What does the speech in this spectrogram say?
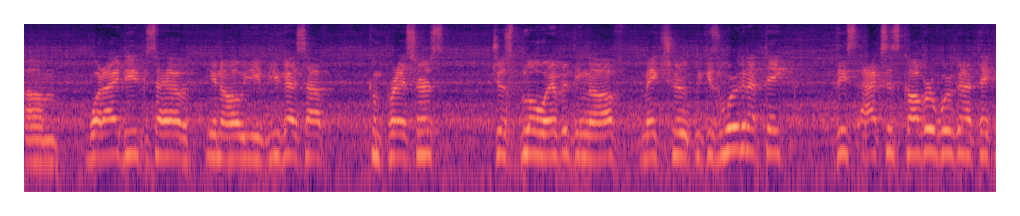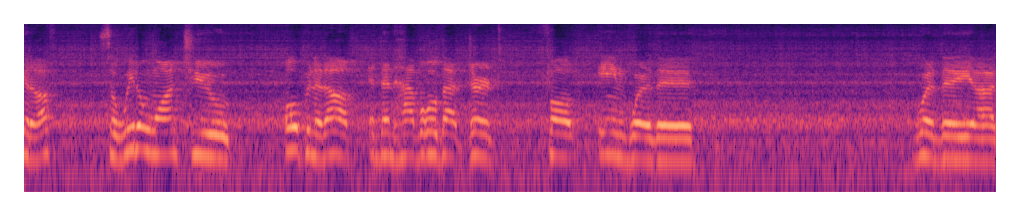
Um, what I did, because I have, you know, if you guys have compressors, just blow everything off. Make sure, because we're gonna take this access cover, we're gonna take it off. So we don't want to open it up and then have all that dirt fall in where the where the uh,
